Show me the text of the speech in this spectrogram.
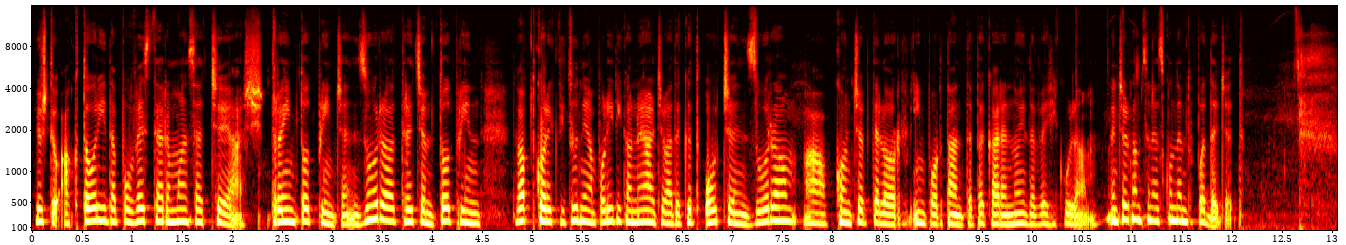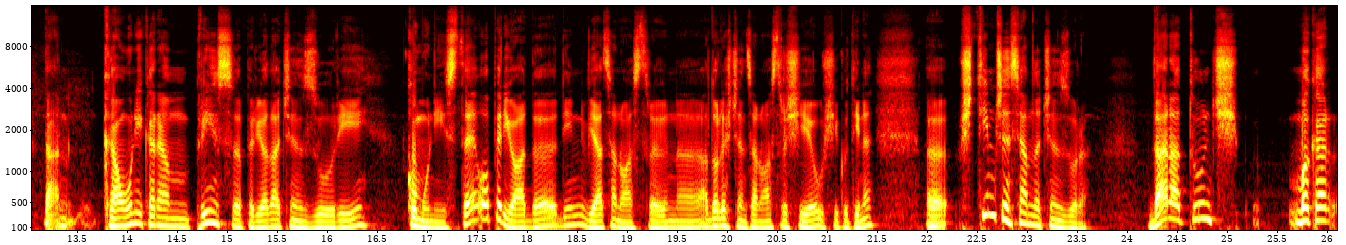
eu știu, actorii, dar povestea a rămas aceeași. Trăim tot prin cenzură, trecem tot prin... De fapt, corectitudinea politică nu e altceva decât o cenzură a conceptelor importante pe care noi le vehiculăm. Încercăm să ne ascundem după deget. Da, ca unii care am prins perioada cenzurii, comuniste, o perioadă din viața noastră, în uh, adolescența noastră și eu și cu tine, uh, știm ce înseamnă cenzură. Dar atunci, măcar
